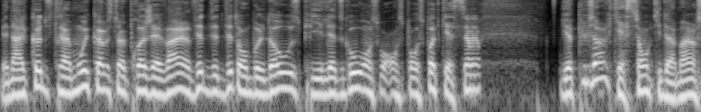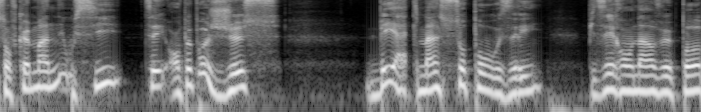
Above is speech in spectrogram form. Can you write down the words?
Mais dans le cas du tramway, comme c'est un projet vert, vite, vite, vite, on bulldoze, puis let's go, on on se pose pas de questions. Il y a plusieurs questions qui demeurent. Sauf qu'à un moment donné aussi, on peut pas juste béatement s'opposer puis dire on n'en veut pas.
